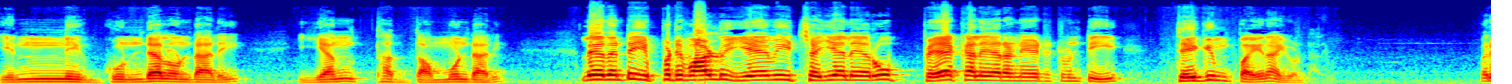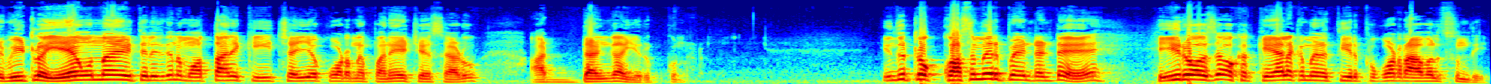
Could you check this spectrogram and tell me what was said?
ఎన్ని గుండెలు ఉండాలి ఎంత దమ్ముండాలి? లేదంటే ఇప్పటి వాళ్ళు ఏమీ చెయ్యలేరు పేకలేరు అనేటటువంటి తెగింపైన అయి ఉండాలి మరి వీటిలో ఏమున్నాయో తెలియదు కానీ మొత్తానికి చెయ్యకూడని పనే చేశాడు అడ్డంగా ఇరుక్కున్నాడు. ఇందులో కొసమెరుపు ఏంటంటే ఈరోజే ఒక కీలకమైన తీర్పు కూడా రావాల్సింది.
